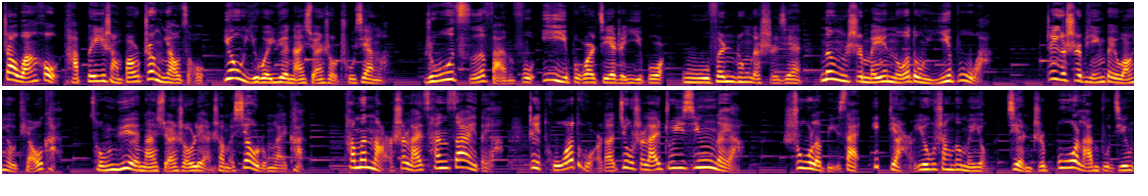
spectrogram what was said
照完后，他背上包正要走，又一位越南选手出现了。如此反复，一波接着一波，五分钟的时间，愣是没挪动一步啊！这个视频被网友调侃：从越南选手脸上的笑容来看，他们哪是来参赛的呀？这妥妥的就是来追星的呀！输了比赛一点忧伤都没有，简直波澜不惊。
